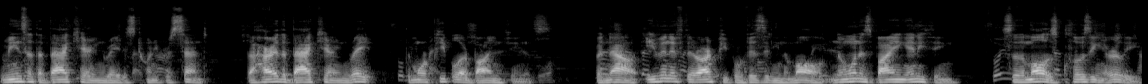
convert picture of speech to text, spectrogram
it means that the bag carrying rate is 20%. The higher the bag carrying rate, the more people are buying things. But now, even if there are people visiting the mall, no one is buying anything. So the mall is closing early.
